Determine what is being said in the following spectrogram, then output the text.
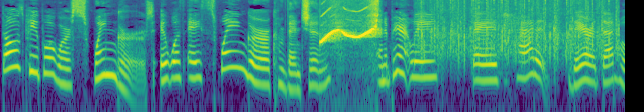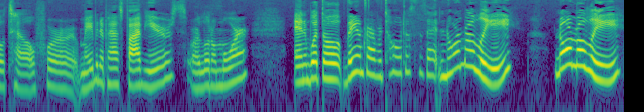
those people were swingers. It was a swinger convention, and apparently they've had it there at that hotel for maybe the past five years or a little more. And what the van driver told us is that normally, normally,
